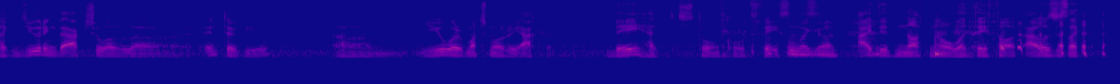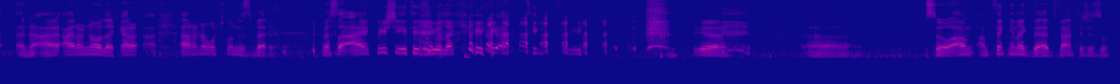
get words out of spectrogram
like during the actual uh, interview, um, you were much more reactive. They had stone cold faces. oh my god, I did not know what they thought. I was just like, and I, I don't know, like I don't, I- I don't know which one is better. But so I appreciated you like reacting to me. Yeah. Uh, so I'm I'm thinking like the advantages of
